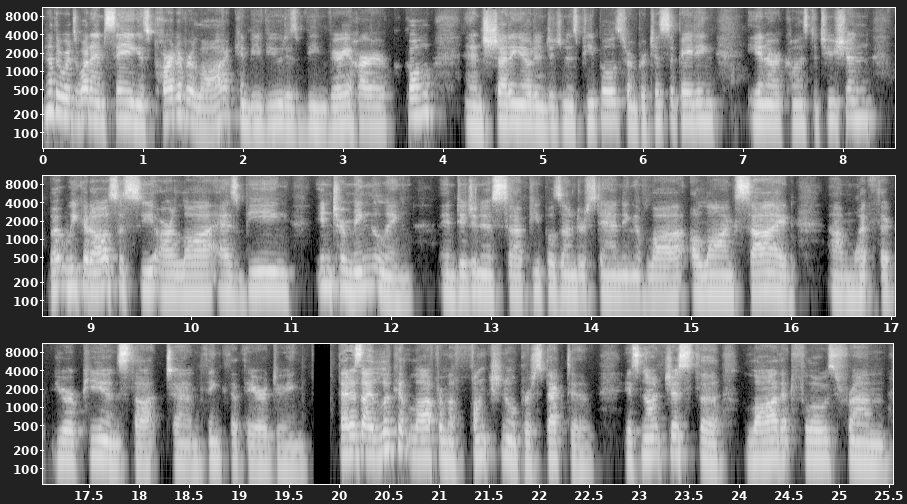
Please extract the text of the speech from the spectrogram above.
In other words, what I'm saying is part of our law can be viewed as being very hierarchical and shutting out Indigenous peoples from participating in our Constitution, but we could also see our law as being intermingling Indigenous uh, people's understanding of law alongside um, what the Europeans thought and think that they are doing. That as I look at law from a functional perspective, it's not just the law that flows from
